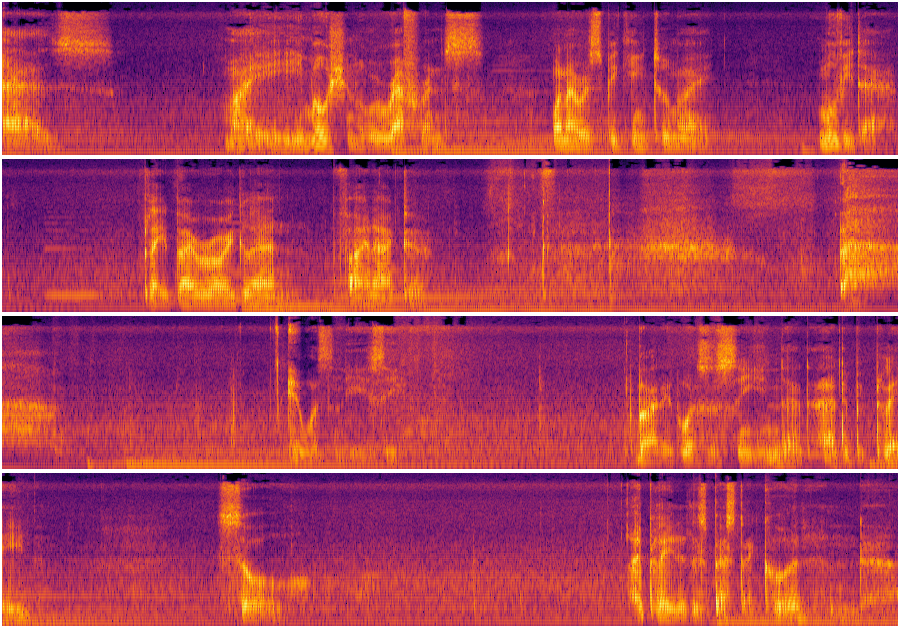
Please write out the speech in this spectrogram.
as my emotional reference when I was speaking to my movie dad, played by Roy Glenn, fine actor. It wasn't easy, but it was a scene that had to be played. So I played it as best I could, and uh,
